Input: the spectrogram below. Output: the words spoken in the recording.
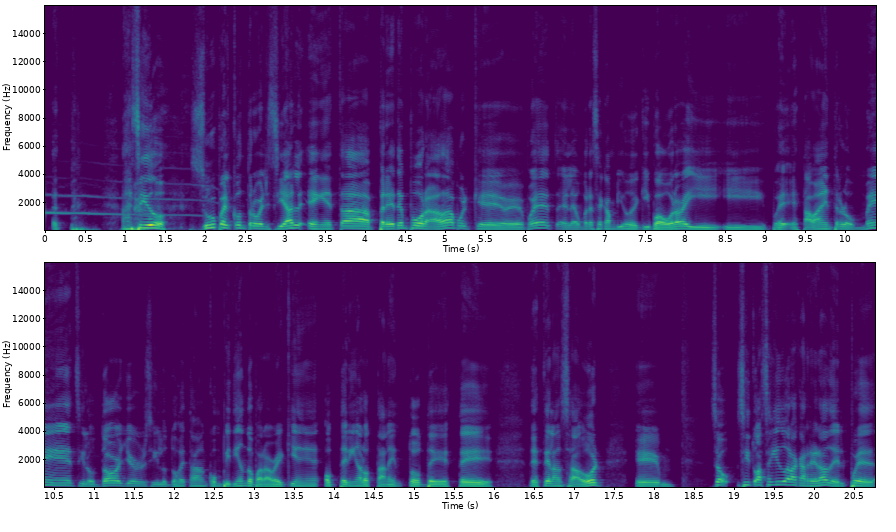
ha sido súper controversial en esta pretemporada porque eh, pues el hombre se cambió de equipo ahora y, y, pues estaba entre los Mets y los Dodgers y los dos estaban compitiendo para ver quién obtenía los talentos de este, de este lanzador. Eh, So, si tú has seguido la carrera de él, pues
